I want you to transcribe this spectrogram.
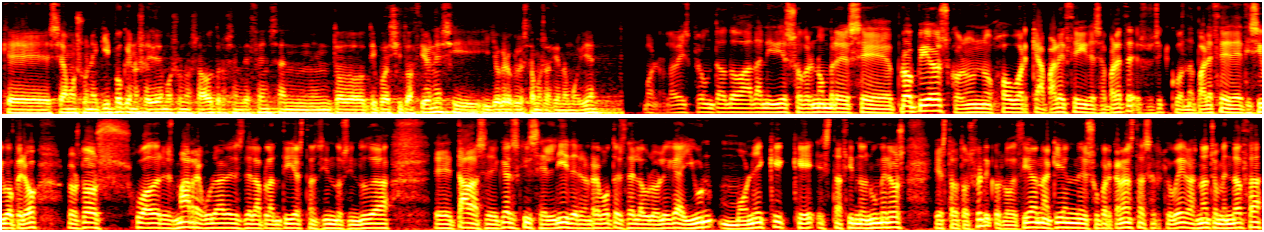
que seamos un equipo, que nos ayudemos unos a otros en defensa en, todo tipo de situaciones y yo creo que lo estamos haciendo muy bien. Bueno, le habéis preguntado a Dani Díez sobre nombres eh, propios, con un Howard que aparece y desaparece, eso sí, cuando aparece decisivo, pero los dos jugadores más regulares de la plantilla están siendo sin duda eh, Tadas Edekerskis, el líder en rebotes de la Euroliga, y un Moneke que está haciendo números estratosféricos. Lo decían aquí en Supercanasta Sergio Vegas, Nacho Mendaza,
